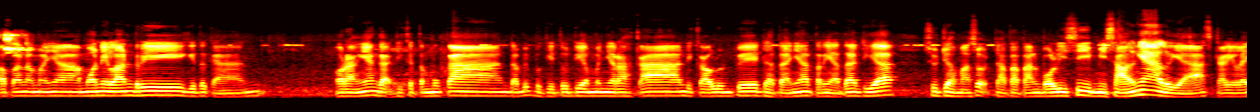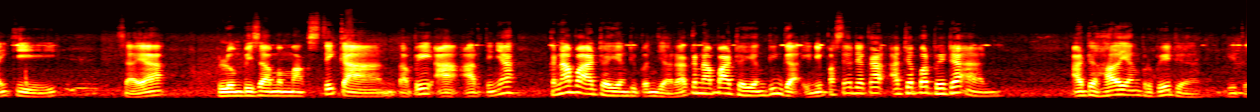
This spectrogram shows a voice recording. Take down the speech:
apa namanya money laundry gitu kan. Orangnya nggak diketemukan tapi begitu dia menyerahkan di Kowloon B datanya ternyata dia sudah masuk catatan polisi. Misalnya lo ya sekali lagi saya belum bisa memastikan tapi artinya kenapa ada yang di penjara kenapa ada yang di enggak? Ini pasti ada ada perbedaan. Ada hal yang berbeda gitu.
